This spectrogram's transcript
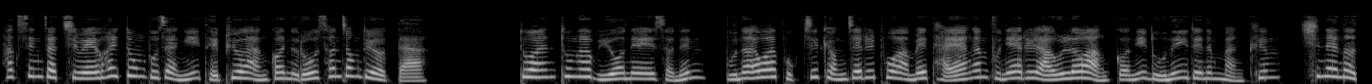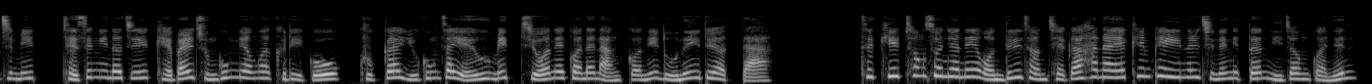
학생자치회 활동 보장이 대표 안건으로 선정되었다. 또한 통합위원회에서는 문화와 복지 경제를 포함해 다양한 분야를 아울러 안건이 논의되는 만큼 신에너지 및 재생에너지 개발 중국 영화 그리고 국가 유공자 예우 및 지원에 관한 안건이 논의되었다. 특히 청소년의 원들 전체가 하나의 캠페인을 진행했던 이전과는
